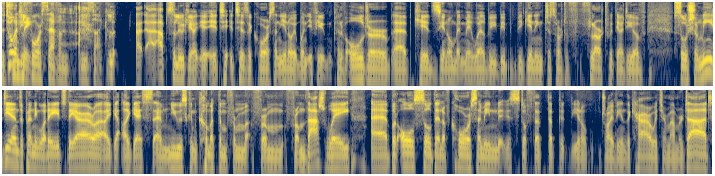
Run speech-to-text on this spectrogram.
a totally. 24-7 news cycle. Absolutely, it, it is a course, and you know when if you kind of older uh, kids, you know, may, may well be, be, beginning to sort of flirt with the idea of social media, and depending what age they are, I, I guess um, news can come at them from from from that way. Uh, but also, then of course, I mean, stuff that that you know, driving in the car with your mum or dad,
